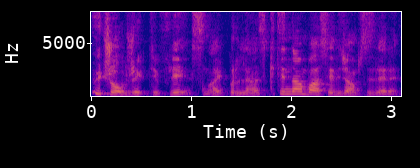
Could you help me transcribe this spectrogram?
3 objektifli sniper lens kitinden bahsedeceğim sizlere.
